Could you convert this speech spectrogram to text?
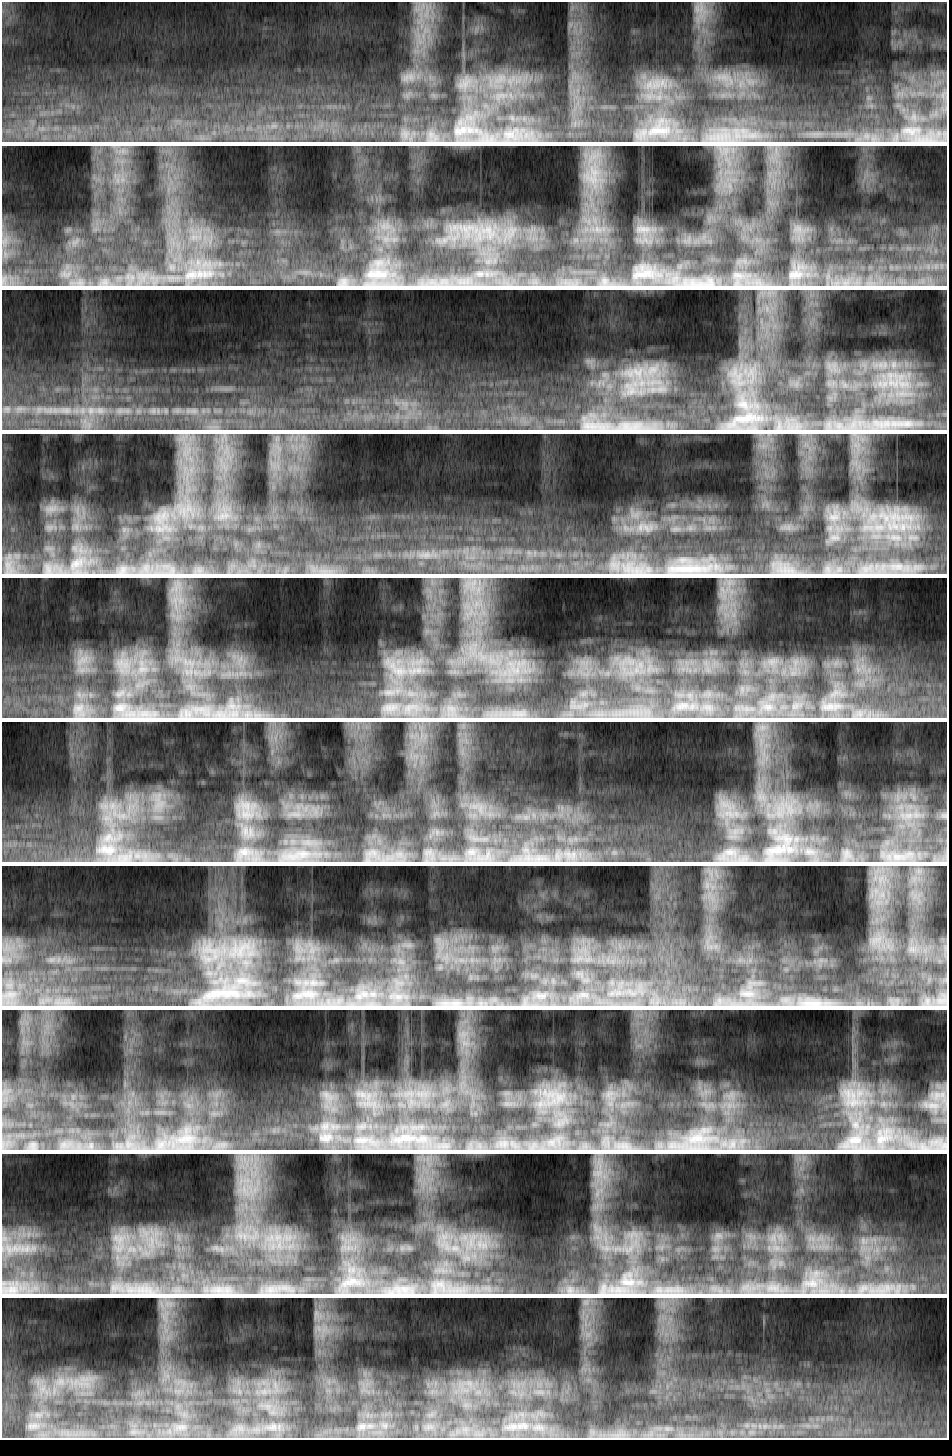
तसं पाहिलं तर आमचं विद्यालय आमची संस्था ही फार जुनी आणि एकोणीसशे बावन्न साली स्थापन झालेली आहे. पूर्वी या संस्थेमध्ये फक्त दहावीपर्यंत शिक्षणाची सोय होती. परंतु संस्थेचे तत्कालीन चेअरमन कैलासवासी माननीय दादासाहेबांना पाटील आणि त्यांचं सर्व संचालक मंडळ यांच्या अथक प्रयत्नातून या ग्रामीण भागातील विद्यार्थ्यांना उच्च माध्यमिक शिक्षणाची सोय उपलब्ध व्हावी. अकरावी बारावीचे वर्ग या ठिकाणी सुरू व्हावेत. या भावनेनं त्यांनी एकोणीसशे त्र्याण्णव साली उच्च माध्यमिक विद्यालय चालू केलं आणि आमच्या विद्यालयात इयत्ता अकरावी आणि बारावीचे वर्ग सुरू झाले.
